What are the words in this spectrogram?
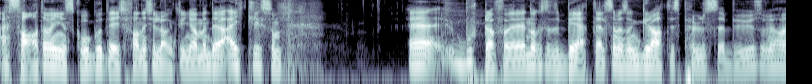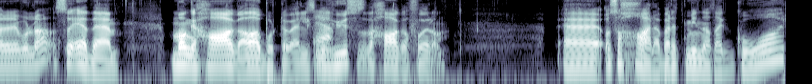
jeg sa at det var ingen skog, og det er ikke, faen ikke langt unna, men det jeg gikk liksom eh, Bortafor noe som heter Betel, som er sånn gratis pølsebu som vi har her i Volda, så er det mange hager da bortover. Liksom Ja. et hus, og så er det hager foran. Eh, og så har jeg bare et minne at jeg går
